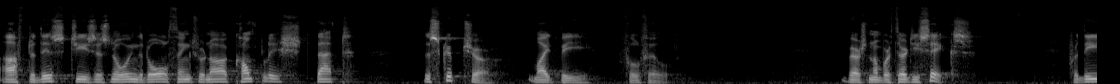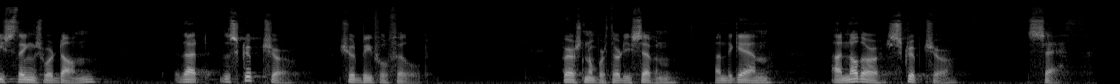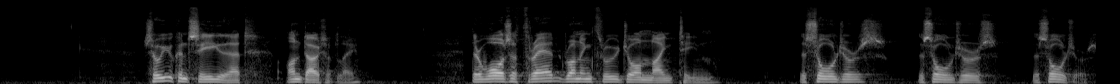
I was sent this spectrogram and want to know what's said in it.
After this, Jesus, knowing that all things were now accomplished, that the scripture might be fulfilled. Verse number 36 For these things were done, that the scripture should be fulfilled. Verse number 37, and again, another scripture saith. So you can see that undoubtedly there was a thread running through John 19 the soldiers, the soldiers, the soldiers.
